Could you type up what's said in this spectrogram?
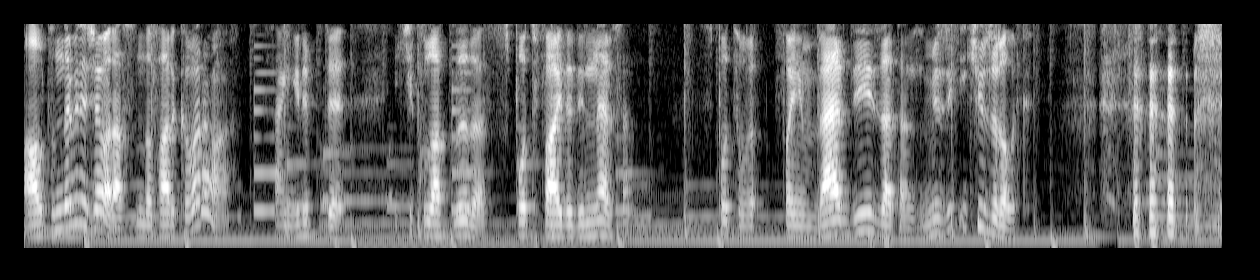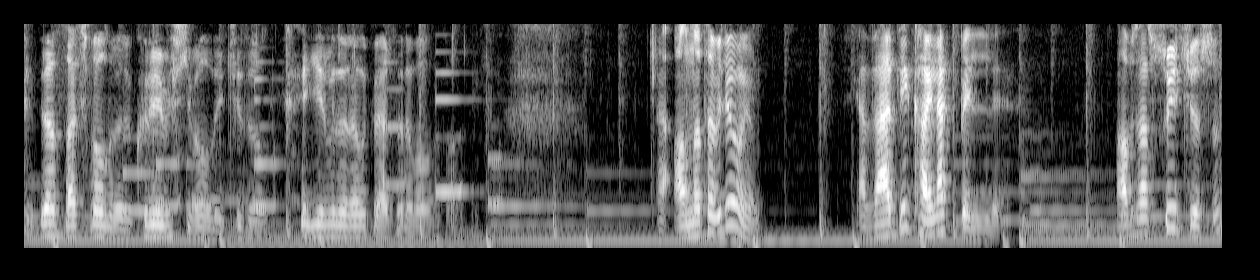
Altında bir de şey var aslında farkı var ama sen gidip de iki kulaklığı da Spotify'da dinlersen Spotify'ın verdiği zaten müzik 200 liralık. Biraz saçma oldu böyle kuru yemiş gibi oldu 200 liralık. 20 liralık versene baba falan. Ya, anlatabiliyor muyum? Ya verdiğin kaynak belli. Abi sen su içiyorsun.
